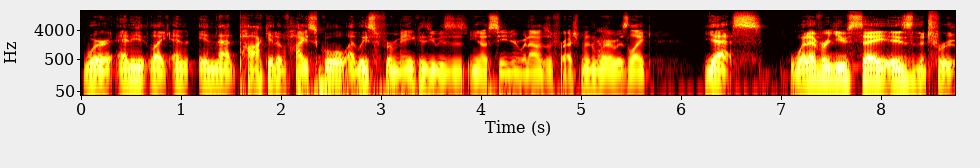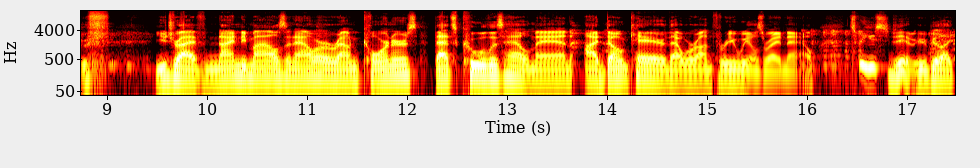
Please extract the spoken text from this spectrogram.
where any like and in that pocket of high school at least for me because he was you know senior when i was a freshman where it was like yes whatever you say is the truth you drive 90 miles an hour around corners that's cool as hell man i don't care that we're on three wheels right now that's what he used to do he'd be like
